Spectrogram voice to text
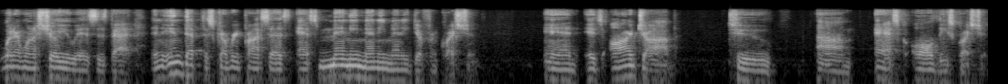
what I want to show you is, is that an in-depth discovery process asks many, many, many different questions. And it's our job to um, ask all these questions.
